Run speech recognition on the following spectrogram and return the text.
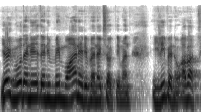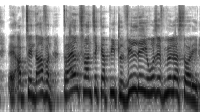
irgendwo deine, deine Memoiren, hätte ich beinahe gesagt. Ich meine, ich lebe noch. Aber äh, abgesehen davon, 23 Kapitel, wilde Josef Müller Story,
